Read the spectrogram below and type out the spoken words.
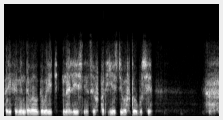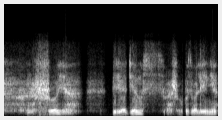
рекомендовал говорить на лестнице в подъезде в автобусе». «Хорошо, я переоденусь, с вашего позволения»,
